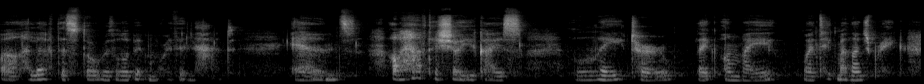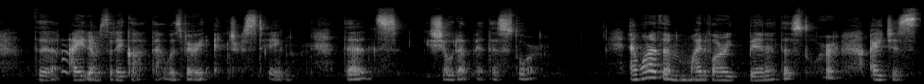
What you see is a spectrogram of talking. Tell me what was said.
Well, I left the store with a little bit more than that. And I'll have to show you guys later, like on my when I take my lunch break, the items that I got that was very interesting that showed up at the store. And one of them might have already been at the store. I just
